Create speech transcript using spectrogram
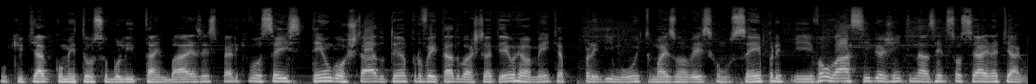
o que o Thiago comentou sobre o lead time bias. Eu espero que vocês tenham gostado, tenham aproveitado bastante. Eu realmente aprendi muito, mais uma vez, como sempre. E vão lá, siga a gente nas redes sociais, né, Thiago?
